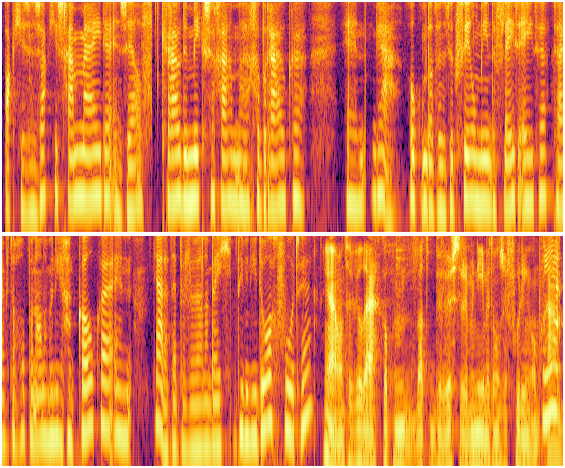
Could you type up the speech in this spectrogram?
pakjes en zakjes gaan mijden en zelf kruidenmixen gaan uh, gebruiken. En ja, ook omdat we natuurlijk veel minder vlees eten, zijn we toch op een andere manier gaan koken. En ja, dat hebben we wel een beetje op die manier doorgevoerd. Hè? Ja, want we wilden eigenlijk op een wat bewustere manier met onze voeding omgaan.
